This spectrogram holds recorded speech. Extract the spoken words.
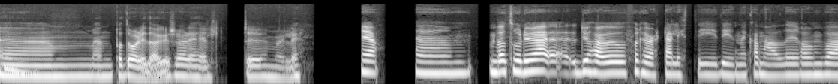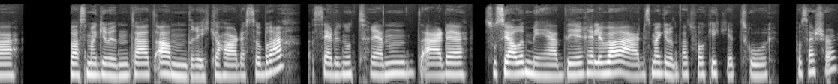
Ehm, men på dårlige dager så er det helt umulig. umulig. Um, hva tror du Du har jo forhørt deg litt i dine kanaler om hva, hva som er grunnen til at andre ikke har det så bra. Ser du noen trend? Er det sosiale medier, eller hva er det som er grunnen til at folk ikke tror på seg sjøl?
